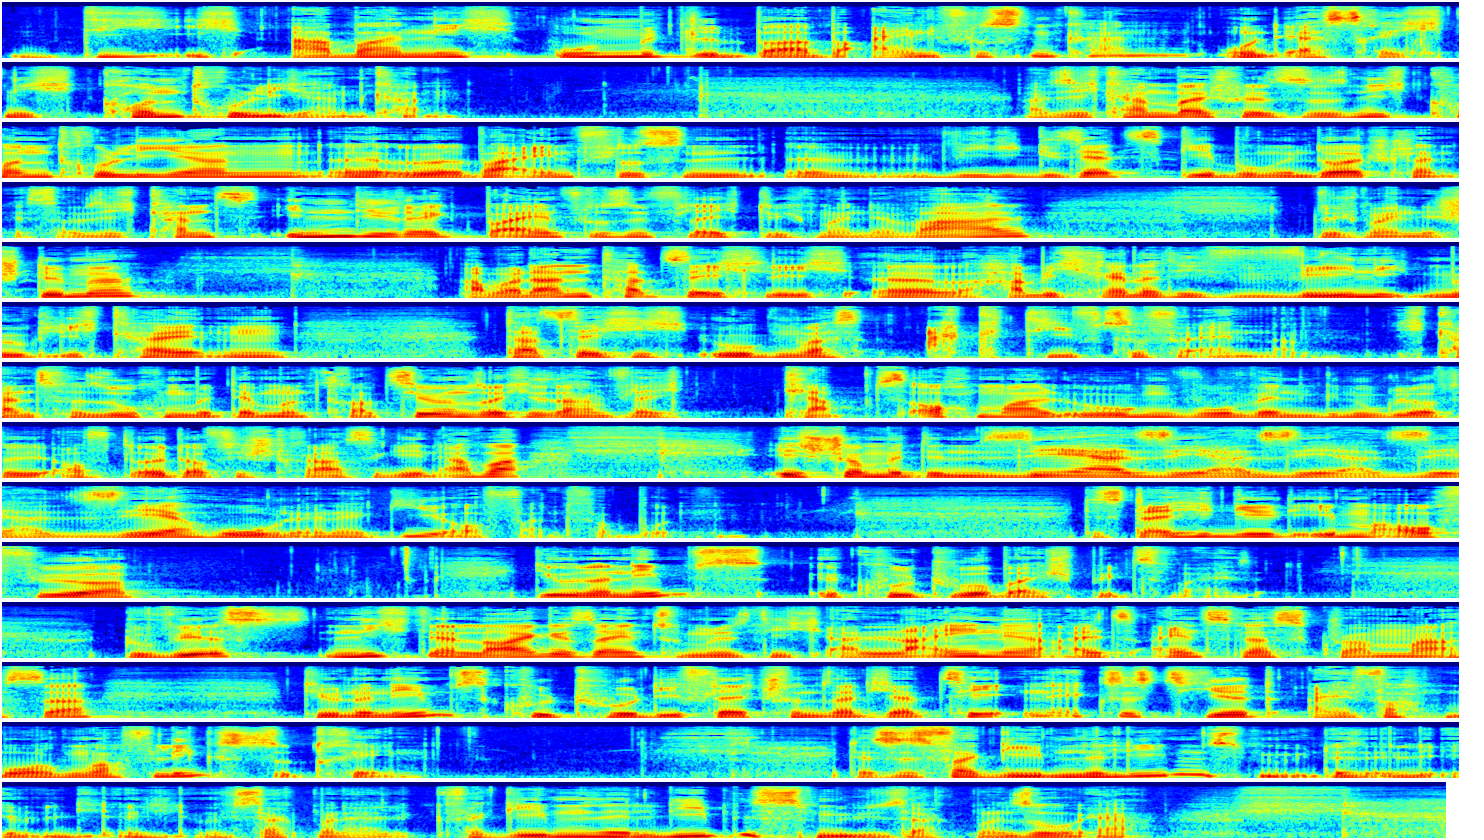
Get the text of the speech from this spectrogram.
die ich aber nicht unmittelbar beeinflussen kann und erst recht nicht kontrollieren kann. Also ich kann beispielsweise nicht kontrollieren äh, oder beeinflussen, äh, wie die Gesetzgebung in Deutschland ist. Also ich kann es indirekt beeinflussen, vielleicht durch meine Wahl, durch meine Stimme, aber dann tatsächlich äh, habe ich relativ wenig Möglichkeiten, tatsächlich irgendwas aktiv zu verändern. Ich kann es versuchen mit Demonstrationen, solche Sachen. Vielleicht klappt es auch mal irgendwo, wenn genug Leute auf, Leute auf die Straße gehen. Aber ist schon mit einem sehr, sehr, sehr, sehr, sehr hohen Energieaufwand verbunden. Das gleiche gilt eben auch für die Unternehmenskultur beispielsweise. Du wirst nicht in der Lage sein, zumindest nicht alleine als einzelner Scrum Master, die Unternehmenskultur, die vielleicht schon seit Jahrzehnten existiert, einfach morgen auf links zu drehen. Das ist vergebene Lebensmühe, das, wie sagt man, vergebene Liebesmühe, sagt man so, ja.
